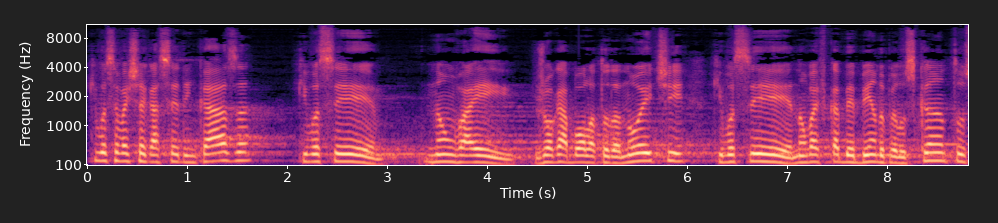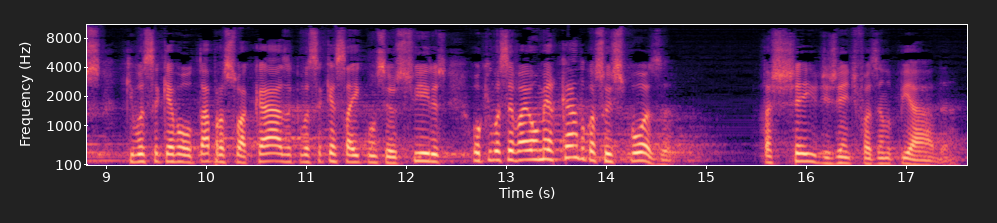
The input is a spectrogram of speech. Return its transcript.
Que você vai chegar cedo em casa, que você não vai jogar bola toda noite, que você não vai ficar bebendo pelos cantos, que você quer voltar para sua casa, que você quer sair com seus filhos, ou que você vai ao mercado com a sua esposa. Está cheio de gente fazendo piada.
